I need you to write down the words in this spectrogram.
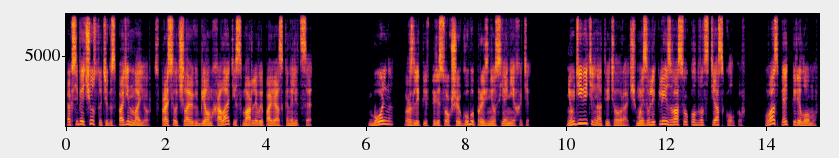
«Как себя чувствуете, господин майор?» — спросил человек в белом халате с марлевой повязкой на лице. «Больно», — разлепив пересохшие губы, произнес я нехотя. «Неудивительно», — ответил врач. «Мы извлекли из вас около 20 осколков. У вас пять переломов.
